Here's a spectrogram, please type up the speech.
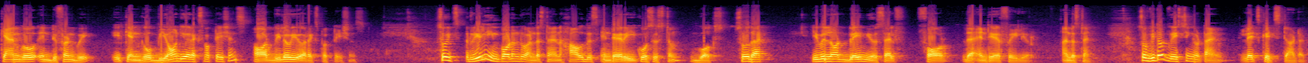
can go in different way. It can go beyond your expectations or below your expectations. So it's really important to understand how this entire ecosystem works so that you will not blame yourself for the entire failure. Understand? So without wasting your time, let's get started.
